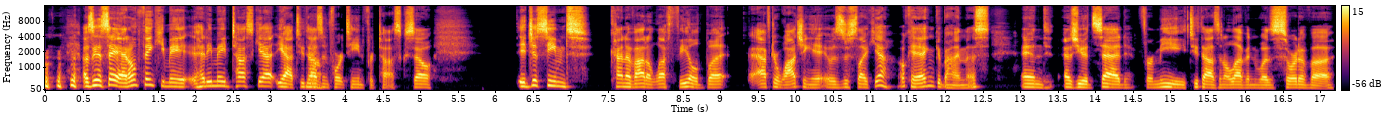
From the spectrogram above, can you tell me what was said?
I was gonna say I don't think he made had he made Tusk yet? Yeah, 2014 for Tusk. So it just seemed kind of out of left field, but after watching it, it was just like, yeah, okay, I can get behind this. And as you had said, for me, 2011 was sort of a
